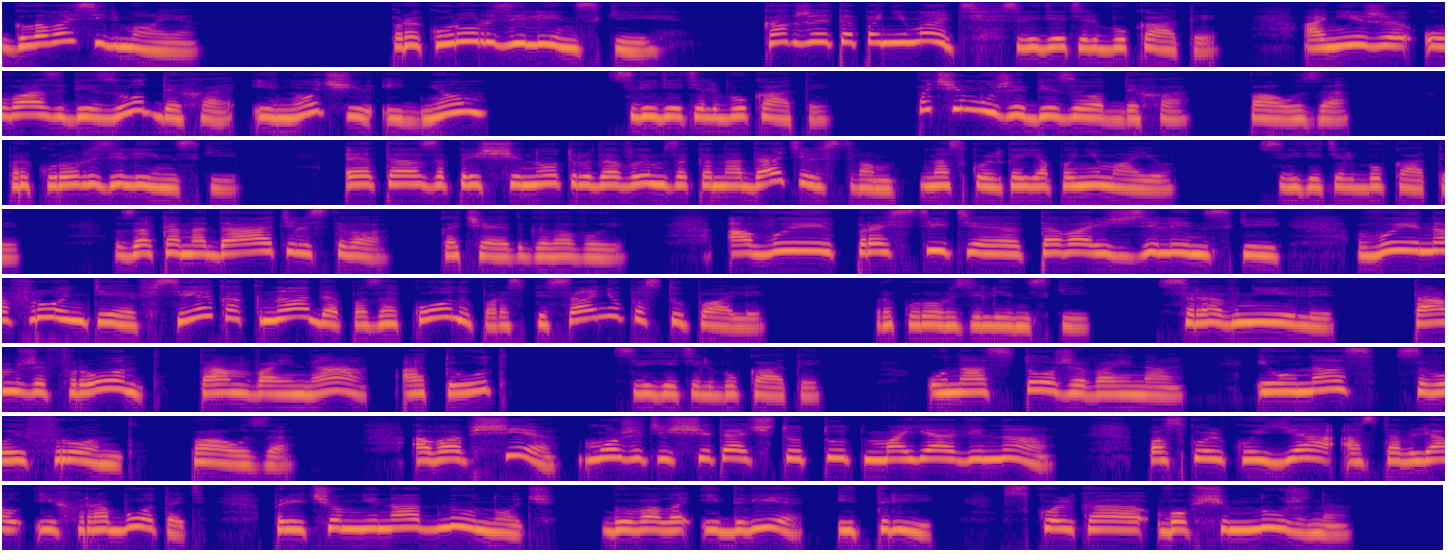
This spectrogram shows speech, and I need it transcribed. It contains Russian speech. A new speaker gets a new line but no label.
Глава седьмая. Прокурор Зелинский. Как же это понимать, свидетель Букаты? Они же у вас без отдыха и ночью, и днем? Свидетель Букаты. Почему же без отдыха? Пауза. Прокурор Зелинский. Это запрещено трудовым законодательством, насколько я понимаю. Свидетель Букаты. Законодательство, качает головой. «А вы, простите, товарищ Зелинский, вы на фронте все как надо, по закону, по расписанию поступали?» Прокурор Зелинский. «Сравнили. Там же фронт, там война, а тут...» Свидетель Букаты. «У нас тоже война, и у нас свой фронт. Пауза. А вообще, можете считать, что тут моя вина, поскольку я оставлял их работать, причем не на одну ночь, Бывало и две, и три. Сколько, в общем, нужно?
